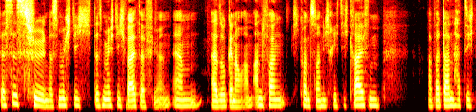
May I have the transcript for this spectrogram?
das ist schön, das möchte ich, das möchte ich weiterführen. Ähm, also genau, am Anfang, ich konnte es noch nicht richtig greifen, aber dann hat sich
